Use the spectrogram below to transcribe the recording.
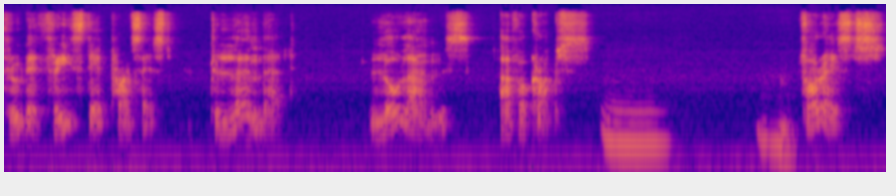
through the three step process to learn that lowlands are for crops, mm. mm-hmm. forests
